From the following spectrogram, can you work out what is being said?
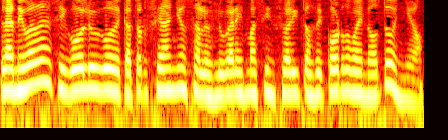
La nevada llegó luego de 14 años a los lugares más insólitos de Córdoba en otoño.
